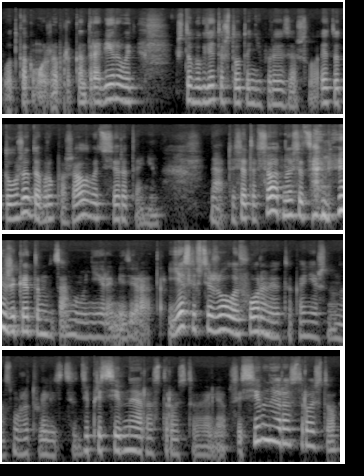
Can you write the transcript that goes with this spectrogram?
вот как можно проконтролировать, чтобы где-то что-то не произошло. Это тоже добро пожаловать в серотонин. Да, то есть это все относится, опять же, к этому самому нейромедиатору. Если в тяжелой форме, это, конечно, у нас может вылезти депрессивное расстройство или обсессивное расстройство,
